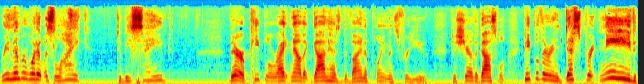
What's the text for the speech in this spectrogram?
Remember what it was like to be saved? There are people right now that God has divine appointments for you to share the gospel. People that are in desperate need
